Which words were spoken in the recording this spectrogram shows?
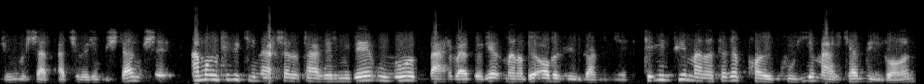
جنوب شرق چه بریم بیشتر میشه. اما اون چیزی که این نقشه رو تغییر میده اون نوع بهرهبرداری از منابع آب زیرزمینیه که این توی مناطق پایکوهی مرکز ایران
